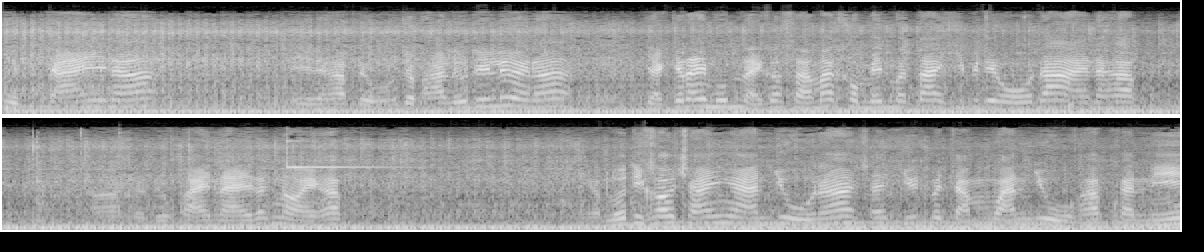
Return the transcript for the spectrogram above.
ถูกใจนะนี่นะครับเดี๋ยวผมจะพาดูเรื่อยๆนะอยากจะได้มุมไหนก็สามารถคอมเมนต์มาใต้คลิปวิดีโอได้นะครับเดี๋ยวดูภายในสักหน่อยครับครับรถที่เขาใช้งานอยู่นะ ใช้ชีวิตประจำวันอยู่ครับคันนี้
